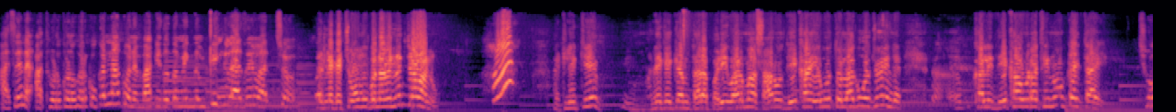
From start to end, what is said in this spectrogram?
આ છે ને આ થોડું ઘણું હરખું કરી નાખો ને બાકી તો તમે એકદમ ઢીંગલા જેવા જ છો. એટલે કે ચોમું બનાવીને જ જવાનું? હા? એટલે કે મને કંઈક આમ તારા પરિવારમાં સારો દેખાય એવો તો લાગવો જોઈએ ને ખાલી દેખાવડાથી નો કઈ થાય. છો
